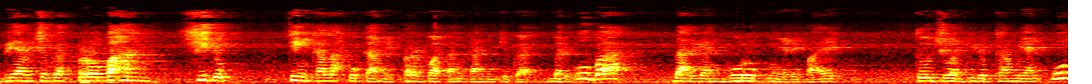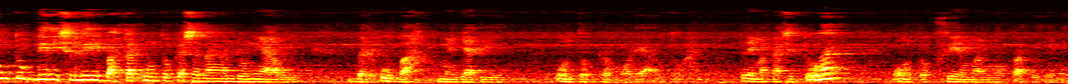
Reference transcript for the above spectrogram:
Biar juga perubahan hidup tingkah laku kami, perbuatan kami juga berubah dari yang buruk menjadi baik, tujuan hidup kami yang untuk diri sendiri bahkan untuk kesenangan duniawi berubah menjadi untuk kemuliaan Tuhan. Terima kasih Tuhan untuk firman-Mu pagi ini.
